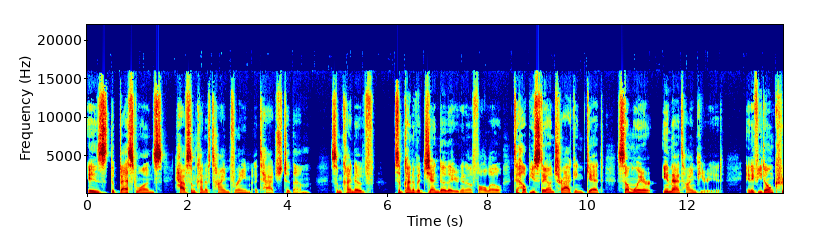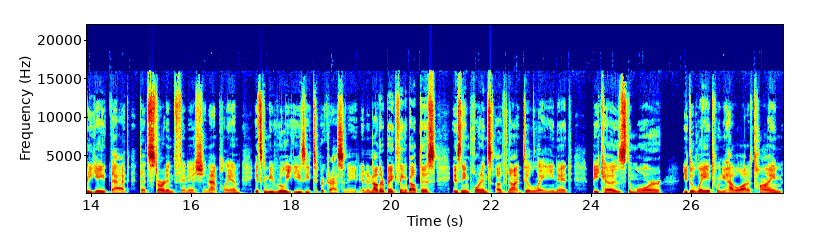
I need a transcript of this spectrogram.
is the best ones have some kind of time frame attached to them, some kind of some kind of agenda that you're going to follow to help you stay on track and get somewhere in that time period. And if you don't create that, that start and finish and that plan, it's going to be really easy to procrastinate. And another big thing about this is the importance of not delaying it because the more you delay it when you have a lot of time,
